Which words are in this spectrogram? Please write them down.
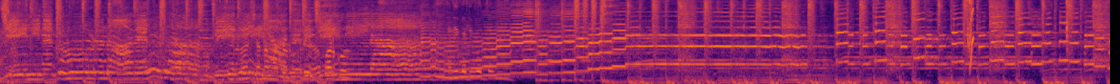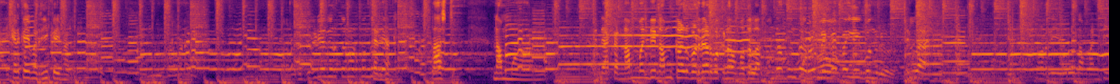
ಜೇನಿನ ಗೂಡು ನಾವೆಲ್ಲ ಬೇರೆಯಾದರೆ ಜೇನಿಲ್ಲ. ಕೈ ಮಾಡ್ರಿ ಈ ಕೈ ಮಾಡ್ರಿ. ಲಾಸ್ಟ್ ನಮ್ಮ ಯಾಕ ನಮ್ಮ ಮಂದಿ ನಮ್ಮ ಕಳ್ ಬಡ್ದಾಡ್ಬೇಕು ನಾವು ಮೊದಲ. ಈಗ ಬಂದ್ರು. ಇಲ್ಲ. ನೋಡ್ರಿ ಇವರು ನಮ್ಮ ಅಂಟಿ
